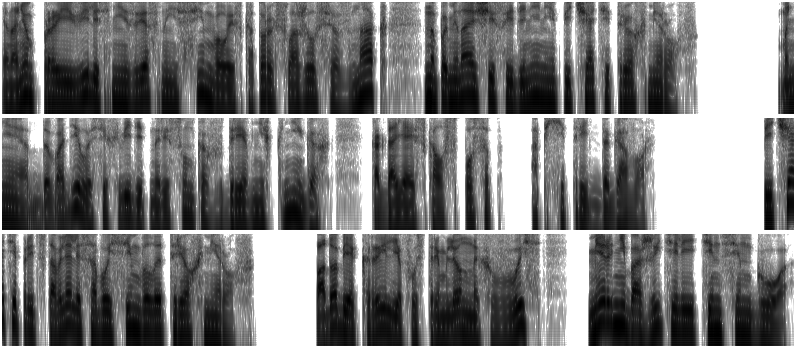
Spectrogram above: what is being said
и на нем проявились неизвестные символы, из которых сложился знак, напоминающий соединение печати трех миров. Мне доводилось их видеть на рисунках в древних книгах, когда я искал способ обхитрить договор. Печати представляли собой символы трех миров. Подобие крыльев, устремленных ввысь, мир небожителей Тинсингуа,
